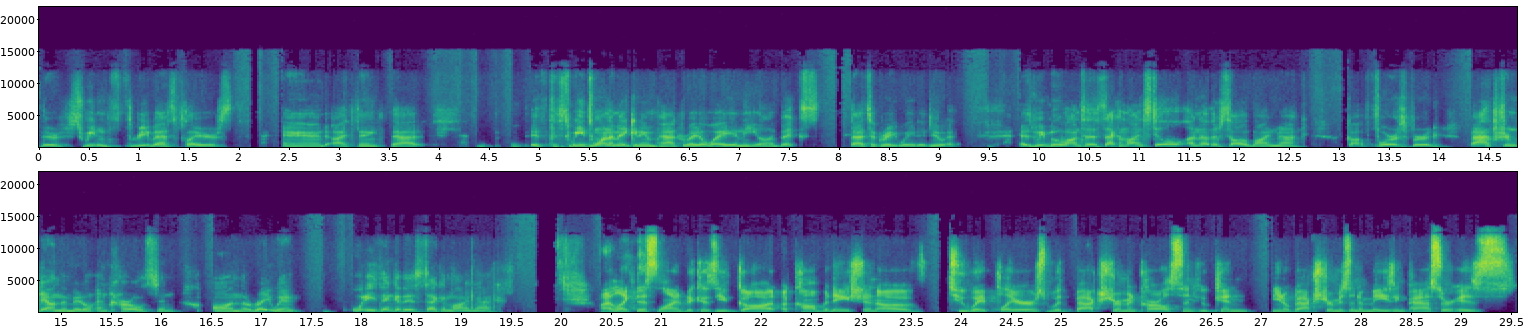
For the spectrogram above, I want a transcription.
they're Sweden's three best players. And I think that if the Swedes want to make an impact right away in the Olympics, that's a great way to do it. As we move on to the second line, still another solid line, Mac. Got Forsberg, Backstrom down the middle, and Karlsson on the right wing. What do you think of this second line, Mac? I like this line because you've got a combination of two way players with Backstrom and Karlsson who can, you know, Backstrom is an amazing passer. His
